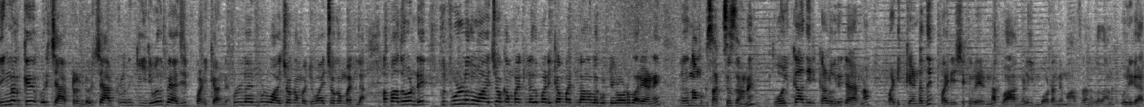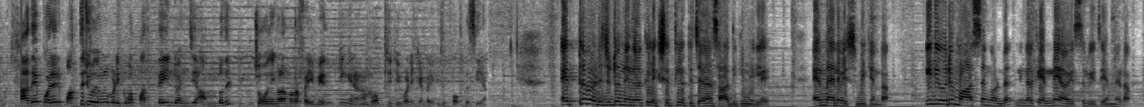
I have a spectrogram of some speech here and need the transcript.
നിങ്ങൾക്ക് ഒരു ചാപ്റ്റർ ഉണ്ട്. ഒരു ചാപ്റ്ററിൽ നിങ്ങൾക്ക് ഇരുപത് പേജ് പഠിക്കാണ്ട് ഫുൾ ആൻഡ് ഫുൾ വായിച്ചു നോക്കാൻ പറ്റും വായിച്ചു നോക്കാൻ പറ്റില്ല. അപ്പോൾ അതുകൊണ്ട് ഇത് ഫുൾ ഒന്നും വായിച്ചു നോക്കാൻ പറ്റില്ല അത് പഠിക്കാൻ പറ്റില്ല എന്നുള്ള കുട്ടികളോട് പറയാണ് നമുക്ക് സക്സസ് ആണ്. തോൽക്കാതിരിക്കാനുള്ള ഒരു കാരണം പഠിക്കേണ്ടത് പരീക്ഷയ്ക്ക് വരുന്ന ഭാഗങ്ങൾ ഇമ്പോർട്ടന്റ് മാത്രം എന്നുള്ളതാണ് ഒരു കാരണം. അതേപോലെ ഒരു പത്ത് ചോദ്യങ്ങൾ പഠിക്കുമ്പോൾ പത്ത് ഇന്റു അഞ്ച് അമ്പത് ചോദ്യങ്ങൾ നമ്മൾ ഫ്രെയിം ചെയ്തു. ഇങ്ങനെയാണ് നമ്മൾ ഒബ്ജക്റ്റീവ് പഠിക്കേണ്ടത്. ഇത് ഫോക്കസ് ചെയ്യാം. എത്ര പഠിച്ചിട്ടും നിങ്ങൾക്ക് ലക്ഷ്യത്തിൽ എത്തിച്ചേരാൻ സാധിക്കുന്നില്ലേ? എന്നതിന് വിഷമിക്കേണ്ട. ഇനി ഒരു മാസം കൊണ്ട് നിങ്ങൾക്ക് എന്നെ എ വയസ്സിൽ വിജയം നേടാം.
